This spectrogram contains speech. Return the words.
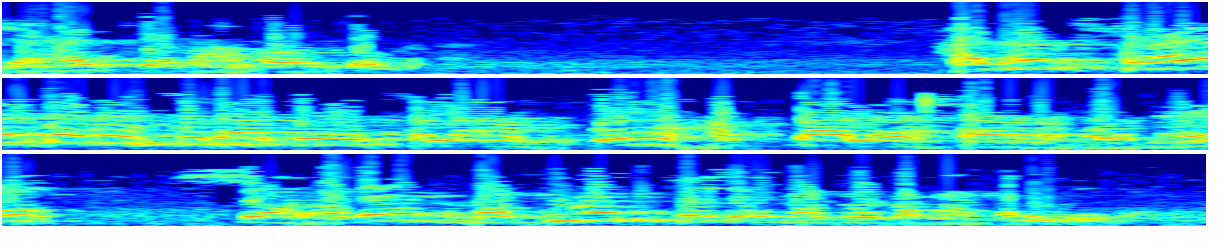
شہر کے ماحول کو بنا حضرت شعیب علیہ السلاط والسلام کو حق تعالی شان ہونے شہر مجمن کے لیے نبی بنا کر لیے گئے۔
